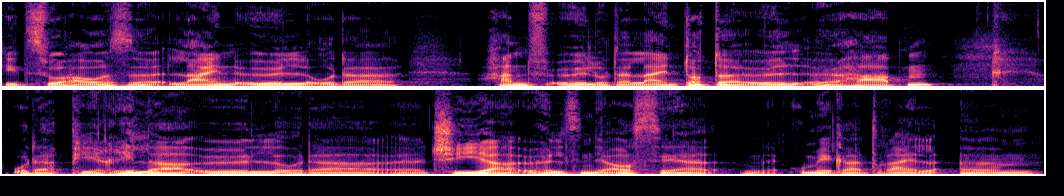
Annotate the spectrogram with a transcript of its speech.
die zu Hause Leinöl oder Hanföl oder Leindotteröl äh, haben oder Perillaöl oder äh, Chiaöl sind ja auch sehr äh, Omega-3 ähm,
